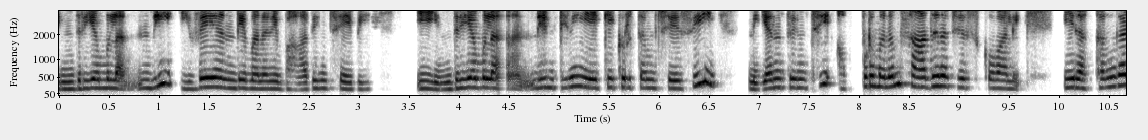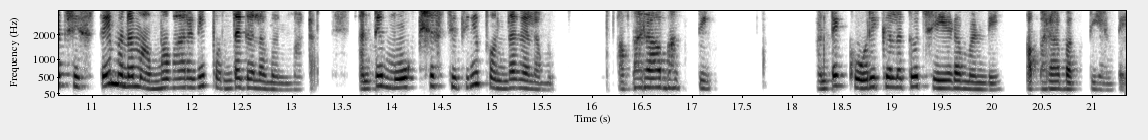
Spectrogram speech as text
ఇంద్రియములన్నీ ఇవే అండి మనని బాధించేవి. ఈ ఇంద్రియములన్నింటినీ ఏకీకృతం చేసి నియంత్రించి అప్పుడు మనం సాధన చేసుకోవాలి. ఈ రకంగా చేస్తే మనం అమ్మవారిని పొందగలం అన్నమాట అంటే మోక్ష స్థితిని పొందగలము. అపరాభక్తి అంటే కోరికలతో చేయడం అండి అపరాభక్తి అంటే.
